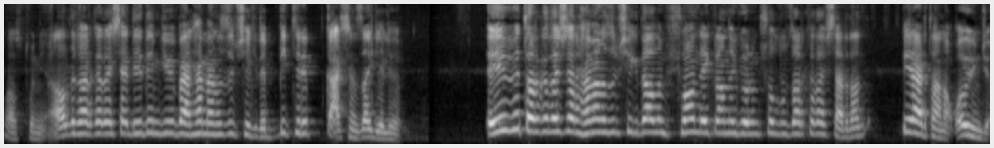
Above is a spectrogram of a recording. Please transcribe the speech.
Bastoni aldık arkadaşlar. Dediğim gibi ben hemen hızlı bir şekilde bitirip karşınıza geliyorum. Evet arkadaşlar hemen hızlı bir şekilde aldım. Şu anda ekranda görmüş olduğunuz arkadaşlardan birer tane oyuncu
